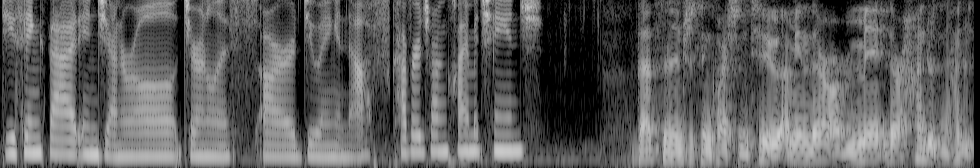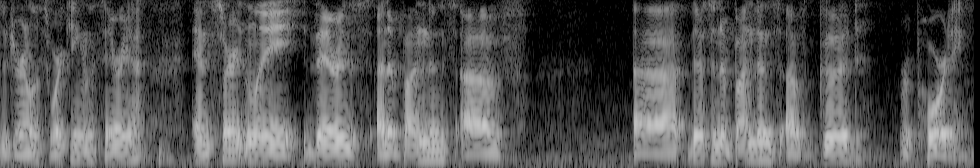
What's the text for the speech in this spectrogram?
Do you think that in general journalists are doing enough coverage on climate change? That's an interesting question too. I mean, there are many, there are hundreds and hundreds of journalists working in this area, and certainly there is an abundance of uh, there's an abundance of good reporting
